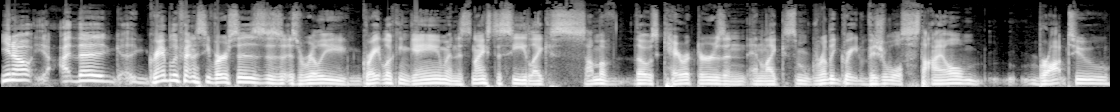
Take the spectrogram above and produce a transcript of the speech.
you know, the Granblue Fantasy Versus is, is a really great looking game, and it's nice to see like some of those characters and and like some really great visual style brought to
